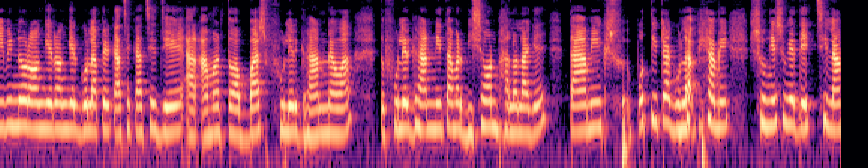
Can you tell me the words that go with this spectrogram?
বিভিন্ন রঙের রঙের গোলাপের কাছে কাছে যে আর আমার তো অভ্যাস ফুলের ঘ্রাণ নেওয়া। তো ফুলের ঘ্রাণ নিতে আমার ভীষণ ভালো লাগে। তা আমি প্রতিটা গোলাপে আমি শুঙে শুঙে দেখছিলাম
